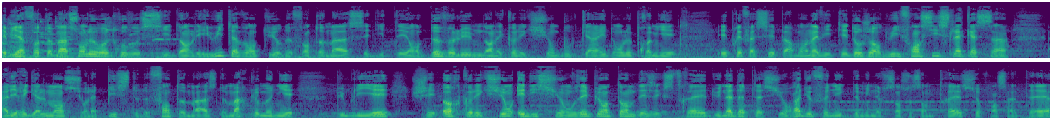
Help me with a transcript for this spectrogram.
eh bien, Fantomas, on le retrouve aussi dans les huit aventures de Fantomas, édité en deux volumes dans la collection bouquins et dont le premier est préfacé par mon invité d'aujourd'hui, Francis Lacassin. À lire également sur la piste de Fantomas de Marc Lemonnier, publié chez Hors Collection Édition. Vous avez pu entendre des extraits d'une adaptation radiophonique de 1973 sur France Inter.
